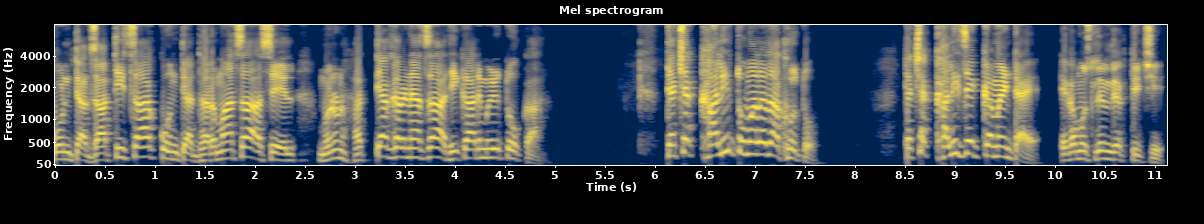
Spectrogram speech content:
कोणत्या जातीचा कोणत्या धर्माचा असेल म्हणून हत्या करण्याचा अधिकार मिळतो का? त्याच्याखाली तुम्हाला दाखवतो. त्याच्या खालीच एक कमेंट आहे एका मुस्लिम व्यक्तीची.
